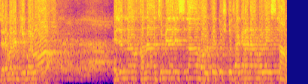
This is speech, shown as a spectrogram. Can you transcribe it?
জোরে বলেন, কি করব? এজন্য কানাত মিনাল ইসলাম, অল্পে তুষ্ট থাকার নাম হলো ইসলাম।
